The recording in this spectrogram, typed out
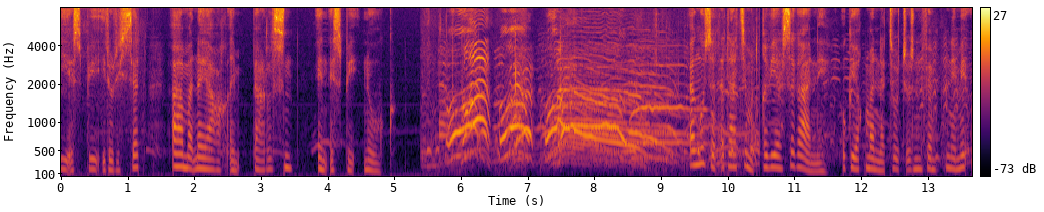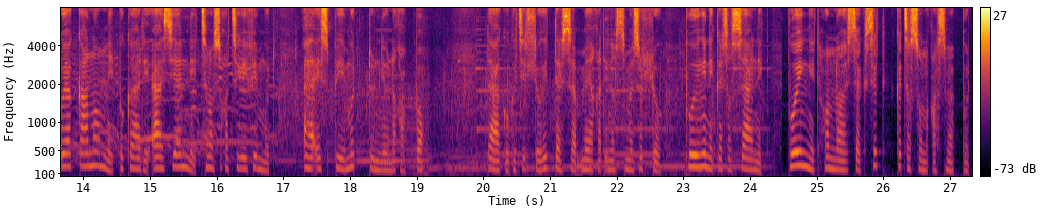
ESP илулиссат аама наярaq им Bertelsen NSB Nuuk ангусат атаатимут qivиассагаани укиоқманна 2015 ими уяккаарнерми пукаали аасианни тимерсоқатигифиммут ASP мут тунниунеқарпоқ тааку катиллугит тасса меэқат инерсимасуллу пуингини катерсааник пуингит 106-ит катерсорнеқарсимаппут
